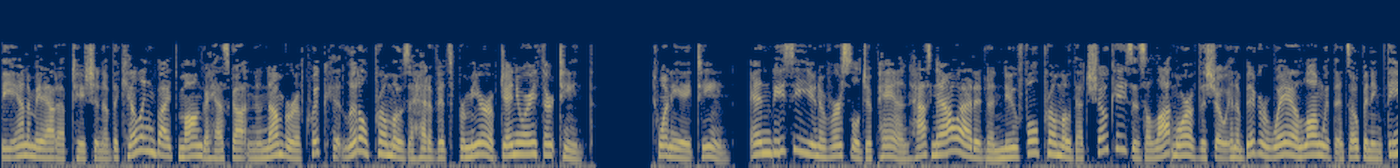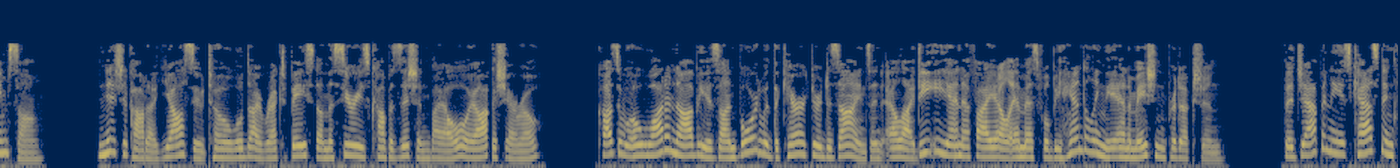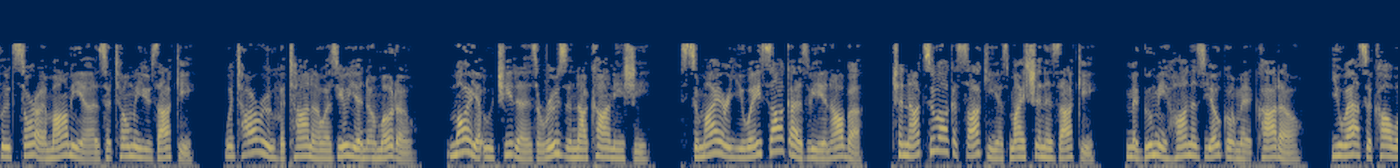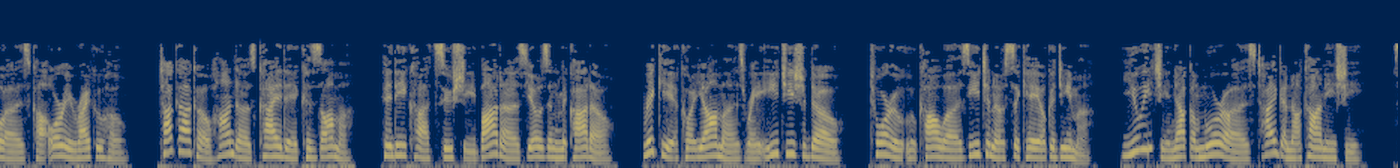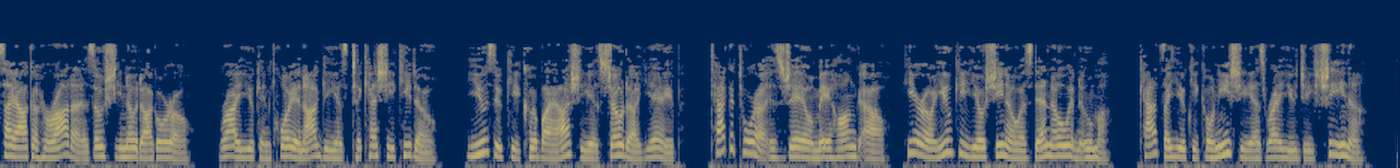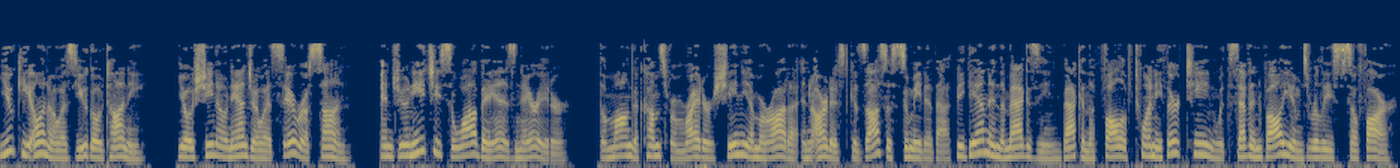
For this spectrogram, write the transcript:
The anime adaptation of the Killing Bites manga has gotten a number of quick-hit little promos ahead of its premiere of January 13, 2018. NBC Universal Japan has now added a new full promo that showcases a lot more of the show in a bigger way along with its opening theme song. Nishikata Yasuto will direct based on the series composition by Aoi Akashiro. Kazuo Watanabe is on board with the character designs and LIDENFILMS will be handling the animation production. The Japanese cast includes Sora Amamiya as Hitomi Uzaki, Wataru Hatano as Yuya Nomoto, Maaya Uchida as Arusa Nakanishi, Sumire Uesaka as Ui Inaba, Chinatsu Akasaki as Mai Shinozaki, Megumi Hana as Yoko Mikado, Yu Asakawa as Kaori Rikujo, Takako Honda as Kaede Kazama, Hidekatsu as Yozan Mikado, Riki as Reiichi Shido, Toru Ookawa as Ichinosuke Okajima, Yuichi Nakamura as Taiga Nakanishi, Sayaka Harada as Oshino Dagoro, Ryukin Koyanagi as Takeshi Kido. Yuzuki Kobayashi as Shota Yabe, Takatora is Jao Hiro Hiroyuki Yoshino as Deno Inuma, Katsuyuki Konishi as Ryuji Shiina, Yuki Ono as Yugo Tani, Yoshino Nanjo as Sarah's son, and Junichi Sawabe as narrator. The manga comes from writer Shinya Murata and artist Kazasa Sumida that began in the magazine back in the fall of 2013 with seven volumes released so far.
